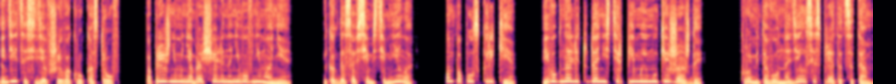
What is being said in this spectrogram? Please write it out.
Индейцы, сидевшие вокруг костров, по-прежнему не обращали на него внимания, и когда совсем стемнело, он пополз к реке, его гнали туда нестерпимые муки жажды. Кроме того, он надеялся спрятаться там.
